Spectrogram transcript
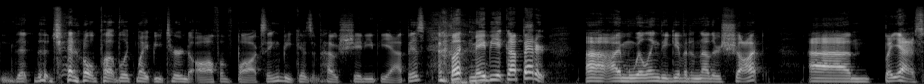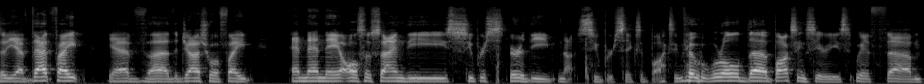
that the general public might be turned off of boxing because of how shitty the app is. But maybe it got better. Uh, I'm willing to give it another shot. Um, but yeah, so you have that fight, you have uh, the Joshua fight, and then they also signed the super or the not super six of boxing, the World uh, Boxing Series with um,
